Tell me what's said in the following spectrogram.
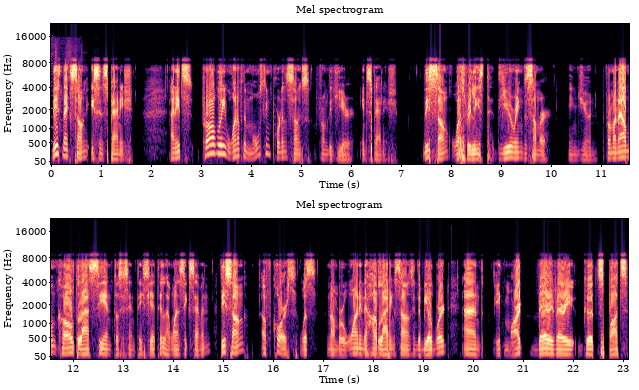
This next song is in Spanish, and it's probably one of the most important songs from the year in Spanish. This song was released during the summer in June from an album called La 167, La 167. This song, of course, was number one in the Hot Latin Songs in the Billboard, and it marked very, very good spots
